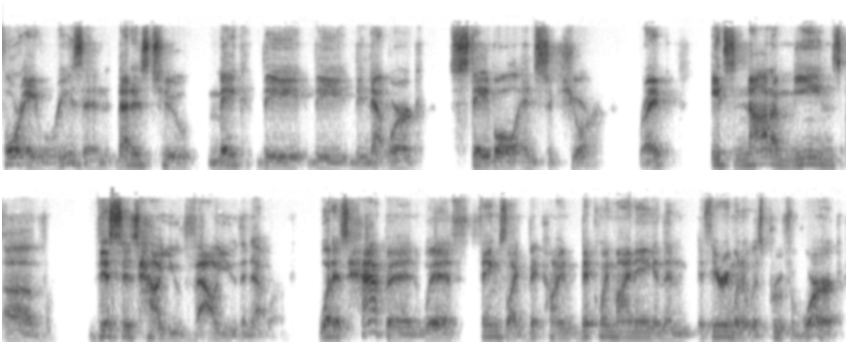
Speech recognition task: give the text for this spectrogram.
for a reason that is to make the the the network stable and secure right it's not a means of this is how you value the network what has happened with things like Bitcoin, Bitcoin mining, and then Ethereum when it was proof of work,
